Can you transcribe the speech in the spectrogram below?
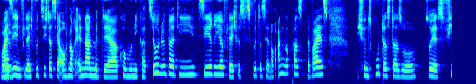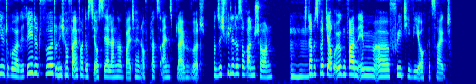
Voll. Mal sehen, vielleicht wird sich das ja auch noch ändern mit der Kommunikation über die Serie. Vielleicht ist wird das ja noch angepasst, wer weiß. Ich finde es gut, dass da so, so jetzt viel drüber geredet wird und ich hoffe einfach, dass die auch sehr lange weiterhin auf Platz 1 bleiben wird und sich viele das auch anschauen. Ich glaube, es wird ja auch irgendwann im äh, Free TV auch gezeigt.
